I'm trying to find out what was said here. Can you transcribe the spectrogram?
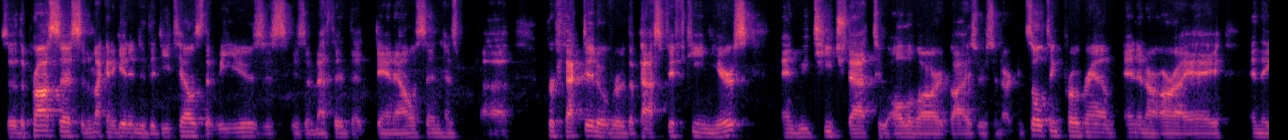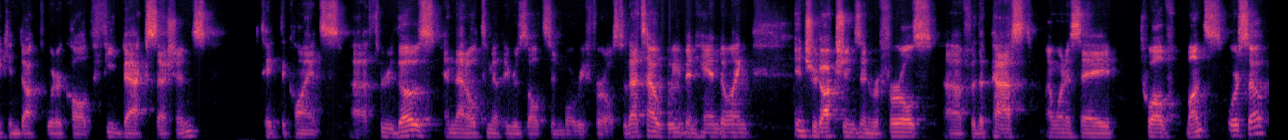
So the process, and I'm not going to get into the details that we use, is, is a method that Dan Allison has uh, perfected over the past 15 years and we teach that to all of our advisors in our consulting program and in our RIA, and they conduct what are called feedback sessions, take the clients uh, through those, and that ultimately results in more referrals. So that's how we've been handling introductions and referrals uh, for the past, I want to say, 12 months or so.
